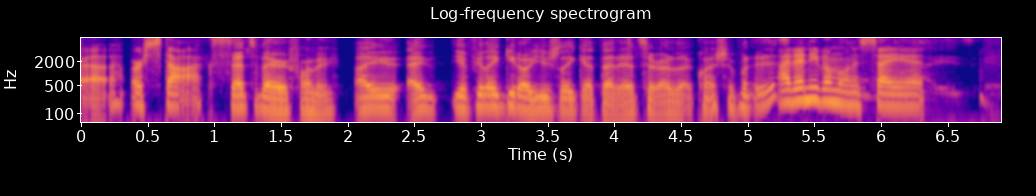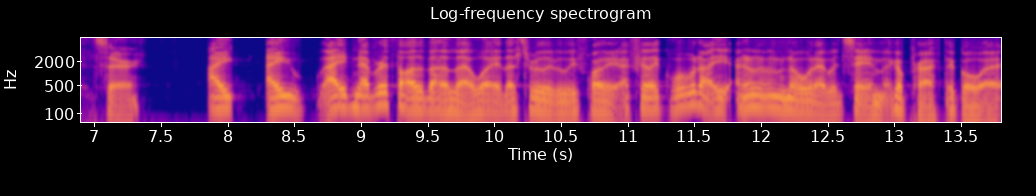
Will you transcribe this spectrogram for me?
uh, or stocks. That's very funny. I, I I feel like you don't usually get that answer out of that question, but it is I didn't even want to say it. answer. I I I never thought about it that way. That's really really funny. I feel like what would I? I don't even know what I would say in like a practical way.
